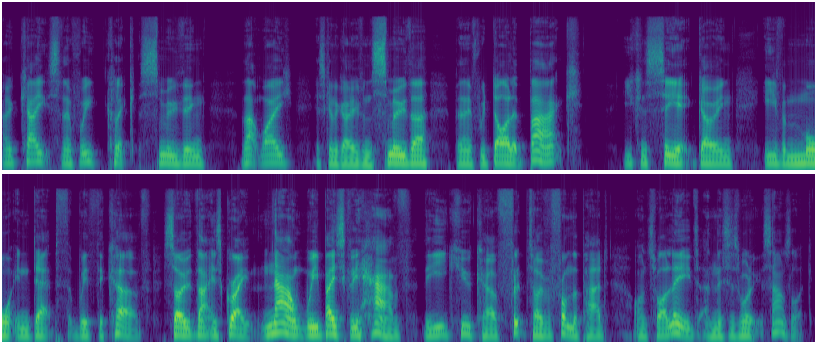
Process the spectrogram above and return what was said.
Okay, so then if we click smoothing that way, it's going to go even smoother. But then if we dial it back, you can see it going even more in depth with the curve. So that is great. Now we basically have the EQ curve flipped over from the pad onto our lead, and this is what it sounds like.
